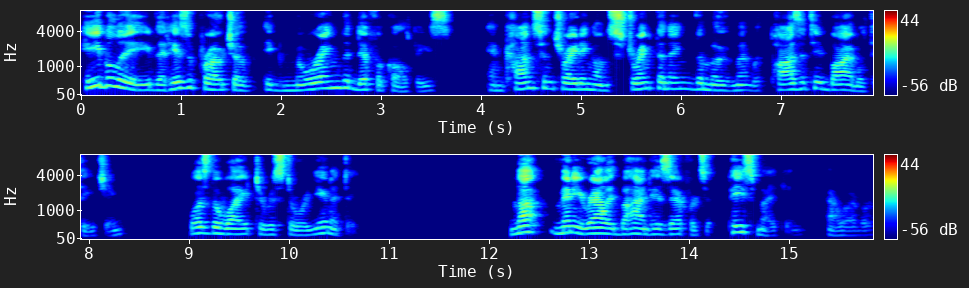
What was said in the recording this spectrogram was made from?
He believed that his approach of ignoring the difficulties and concentrating on strengthening the movement with positive Bible teaching was the way to restore unity. Not many rallied behind his efforts at peacemaking, however,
